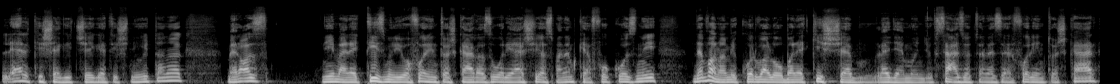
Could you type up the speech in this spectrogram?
lelki segítséget is nyújtanak, mert az Nyilván egy 10 millió forintos kár az óriási, azt már nem kell fokozni, de van, amikor valóban egy kisebb, legyen mondjuk 150 ezer forintos kár,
